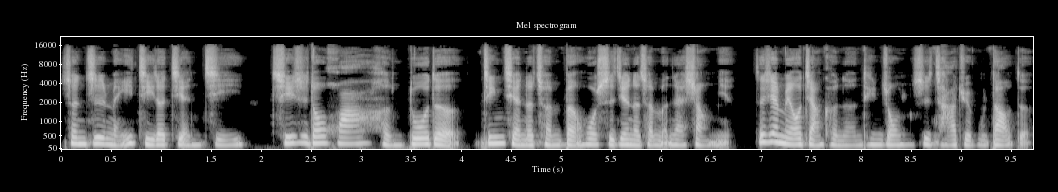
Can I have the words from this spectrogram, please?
甚至每一集的剪辑，其实都花很多的金钱的成本或时间的成本在上面。这些没有讲，可能听众是察觉不到的。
